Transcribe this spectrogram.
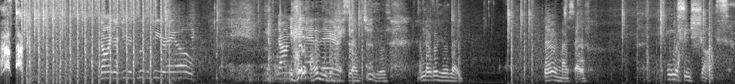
Ah, fuck! Johnny, there's units moving to your AO. Johnny, Where get out are of you there. guys? Like, Jesus. I'm over here like boring myself. Missing shots.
